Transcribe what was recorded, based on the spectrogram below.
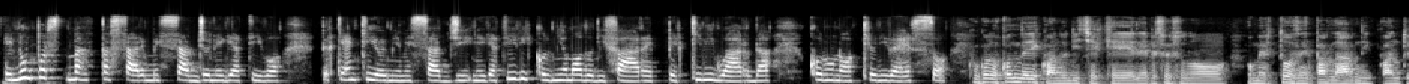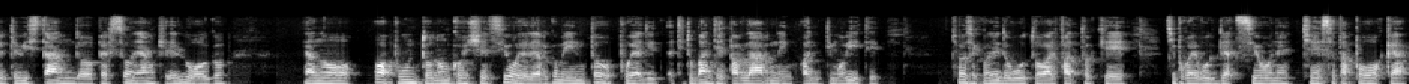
e non por- passare messaggio negativo, perché anche io ho i miei messaggi negativi col mio modo di fare, per chi mi guarda con un occhio diverso. Concordo con lei quando dice che le persone sono omertose nel parlarne, in quanto intervistando persone anche del luogo hanno o appunto non coscienzione dell'argomento oppure titubanti nel parlarne in quanto timoriti. Ciò secondo me è dovuto al fatto che c'è poca divulgazione, ce n'è stata poca,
